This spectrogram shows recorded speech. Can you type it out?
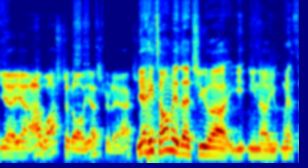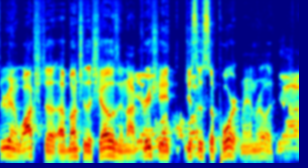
Yeah, yeah. I watched it all yesterday. Actually, Yeah, he told me that you uh you, you know you went through and watched a, a bunch of the shows, and I Yeah, appreciate wa- I just the watched it. support, man. Really. Yeah, I,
